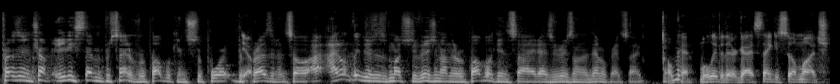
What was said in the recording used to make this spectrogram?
President Trump, 87% of Republicans support the yep. president. So I, I don't think there's as much division on the Republican side as there is on the Democrat side. Okay, we'll leave it there, guys. Thank you so much.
